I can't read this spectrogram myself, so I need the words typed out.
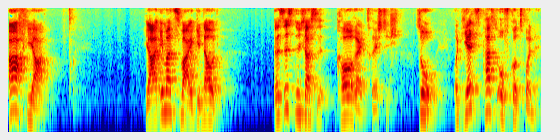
Ach ja. Ja, immer zwei, genau. Das ist nicht das korrekt, richtig. So, und jetzt passt auf kurz, Freunde.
